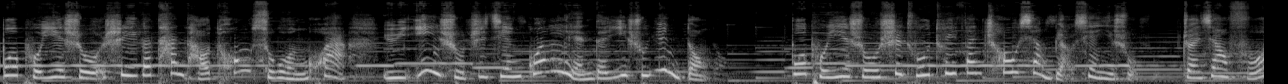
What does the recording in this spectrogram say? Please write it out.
波普艺术是一个探讨通俗文化与艺术之间关联的艺术运动。波普艺术试图推翻抽象表现艺术，转向符号、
